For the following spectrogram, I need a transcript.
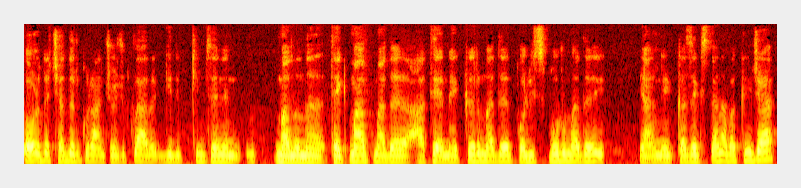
orada çadır kuran çocuklar gidip kimsenin malını tekme atmadı, ATM kırmadı, polis vurmadı. Yani Kazakistan'a bakınca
